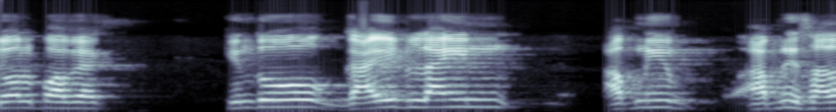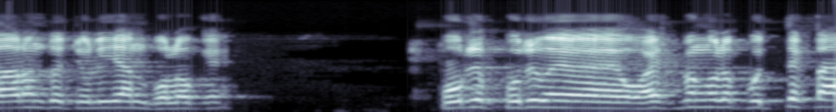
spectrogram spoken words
জল পাবে। কিন্তু গাইডলাইন আপনি আপনি সাধারণত চলে যান ব্লকে। পুরো পুরো ওয়েস্ট বেঙ্গলে প্রত্যেকটা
